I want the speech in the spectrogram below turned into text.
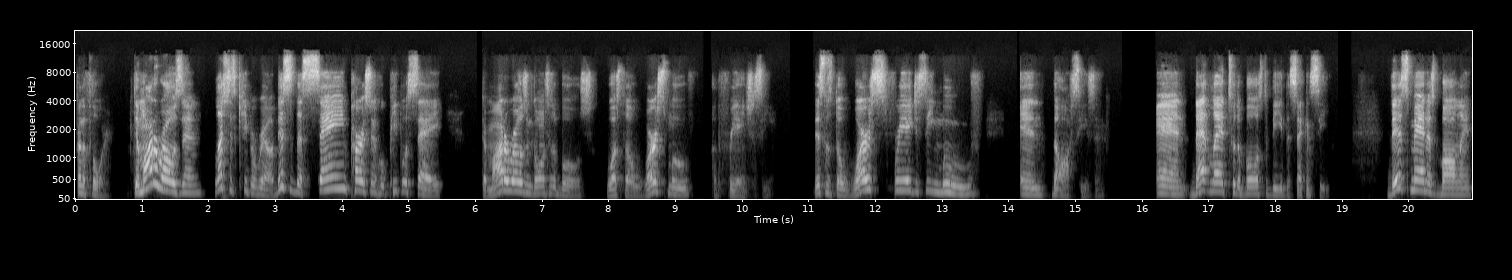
from the floor. DeMar DeRozan, let's just keep it real. This is the same person who people say DeMar DeRozan going to the Bulls was the worst move of the free agency. This was the worst free agency move in the offseason. And that led to the Bulls to be the second seed. This man is balling.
